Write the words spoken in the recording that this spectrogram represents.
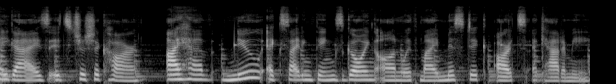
Hey guys, it's Trisha Carr. I have new exciting things going on with my Mystic Arts Academy.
